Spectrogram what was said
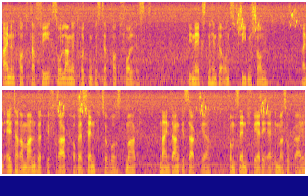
einen Pott Kaffee so lange drücken, bis der Pott voll ist. Die nächsten hinter uns schieben schon, ein älterer Mann wird gefragt, ob er Senf zur Wurst mag. Nein, danke, sagt er. Vom Senf werde er immer so geil.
